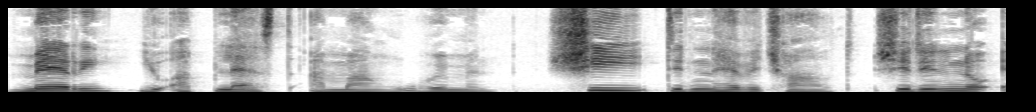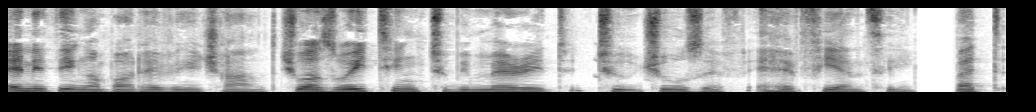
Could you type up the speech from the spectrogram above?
Mary, you are blessed among women. She didn't have a child. She didn't know anything about having a child. She was waiting to be married to Joseph, her fiancé. But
